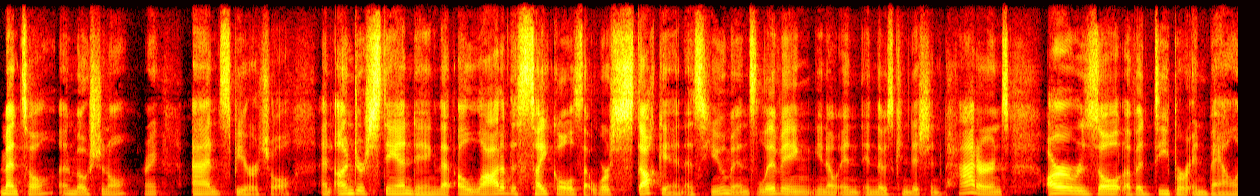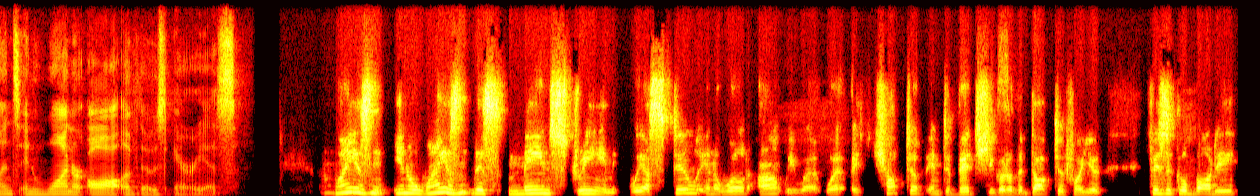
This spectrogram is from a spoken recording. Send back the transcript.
mental, emotional, right? And spiritual, and understanding that a lot of the cycles that we're stuck in as humans living, you know, in, in those conditioned patterns are a result of a deeper imbalance in one or all of those areas why isn't you know why isn't this mainstream? We are still in a world aren't we where, where it's chopped up into bits. You go to the doctor for your physical body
